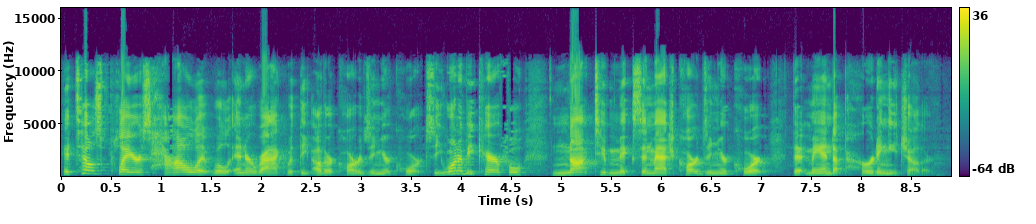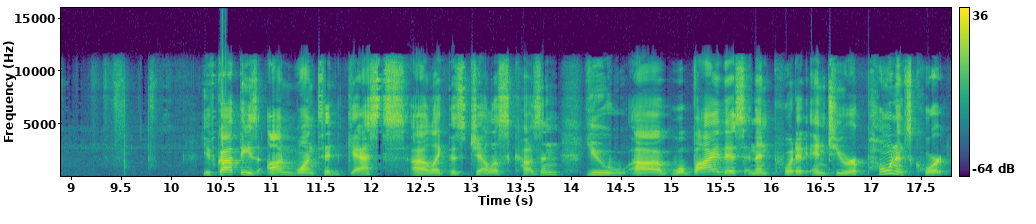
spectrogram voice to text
It tells players how it will interact with the other cards in your court. So you want to be careful not to mix and match cards in your court that may end up hurting each other. You've got these unwanted guests, uh, like this jealous cousin. You uh, will buy this and then put it into your opponent's court,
